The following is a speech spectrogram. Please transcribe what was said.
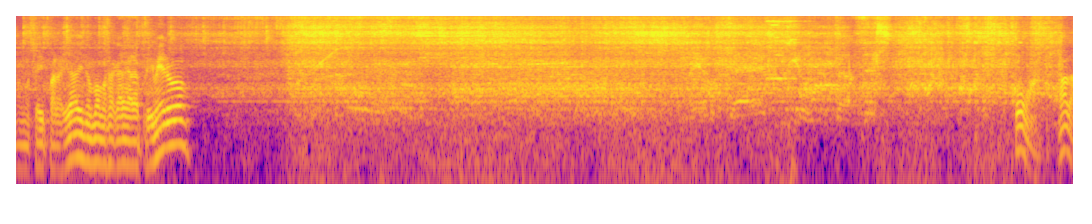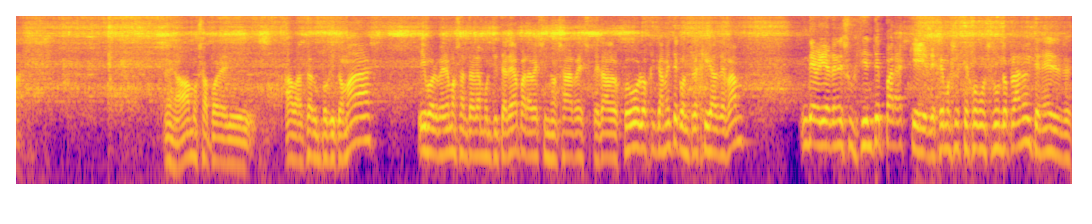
vamos a ir para allá y nos vamos a cargar al primero. Toma, hala. Venga, vamos a por el avanzar un poquito más y volveremos a entrar a la multitarea para ver si nos ha respetado el juego. Lógicamente con 3 GB de RAM debería tener suficiente para que dejemos este juego en segundo plano y tener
